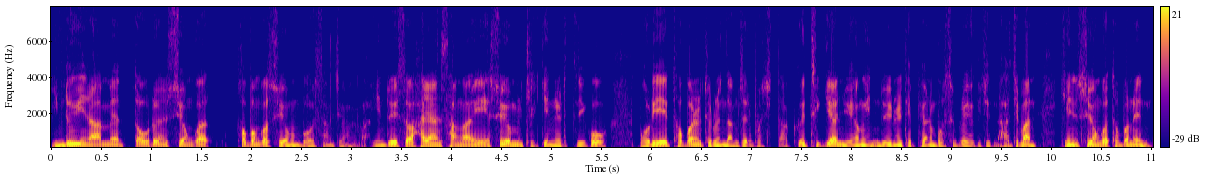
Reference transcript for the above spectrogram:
인도인 하면 떠오르는 수염과 터번과 수염은 무엇을 상징할까? 인도에서 하얀 상하에 수염을 길게 늘어뜨리고 머리에 터번을 두른 남자를 있다. 그 특이한 유형은 인도인을 대표하는 모습으로 여겨진다. 하지만 긴 수염과 터번은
